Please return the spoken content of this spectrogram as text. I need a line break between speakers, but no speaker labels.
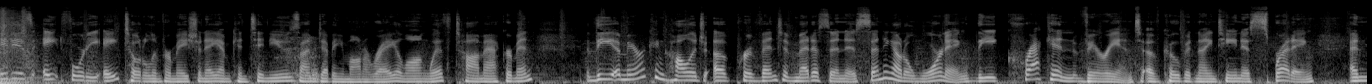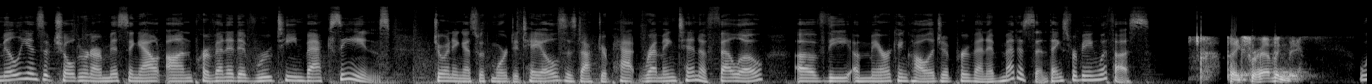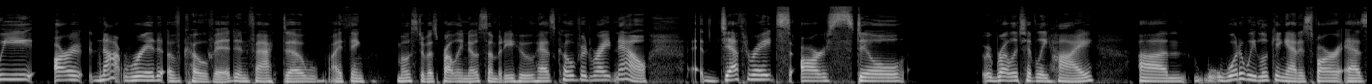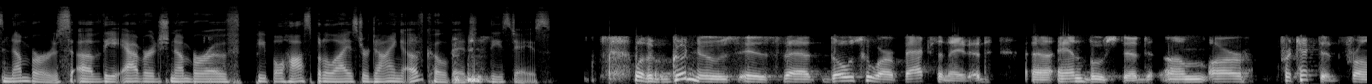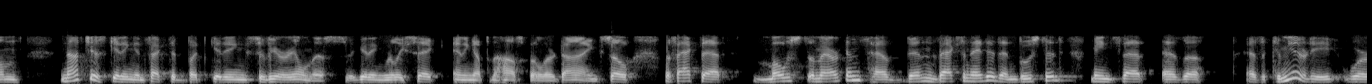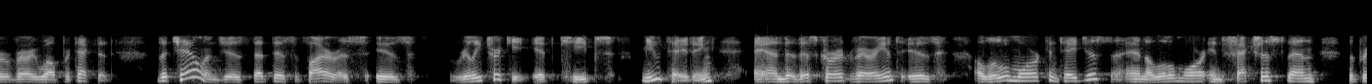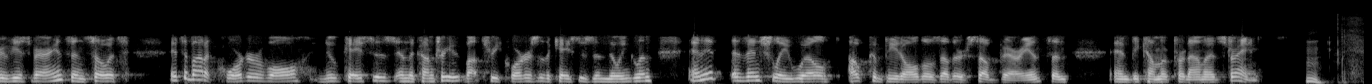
It is 848. Total Information AM continues. I'm Debbie Monterey along with Tom Ackerman. The American College of Preventive Medicine is sending out a warning. The Kraken variant of COVID 19 is spreading, and millions of children are missing out on preventative routine vaccines. Joining us with more details is Dr. Pat Remington, a fellow of the American College of Preventive Medicine. Thanks for being with us.
Thanks for having me.
We are not rid of COVID. In fact, uh, I think most of us probably know somebody who has COVID right now. Death rates are still relatively high. Um, what are we looking at as far as numbers of the average number of people hospitalized or dying of COVID these days?
Well, the good news is that those who are vaccinated uh, and boosted um, are protected from not just getting infected, but getting severe illness, getting really sick, ending up in the hospital, or dying. So the fact that most Americans have been vaccinated and boosted means that as a as a community, we're very well protected. The challenge is that this virus is really tricky. It keeps mutating, and this current variant is a little more contagious and a little more infectious than the previous variants, and so it's it's about a quarter of all new cases in the country, about three quarters of the cases in New England, and it eventually will outcompete all those other subvariants and and become a predominant strain.
Hmm.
